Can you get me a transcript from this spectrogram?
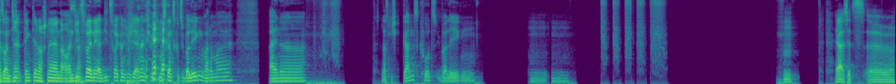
Also an die, Ja, denk dir noch schnell eine aus. an die zwei, nee, an die zwei konnte ich mich erinnern. Ich, ich muss ganz kurz überlegen. Warte mal. Eine. Lass mich ganz kurz überlegen. mm, mm. Hm. Ja, ist jetzt. Äh,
